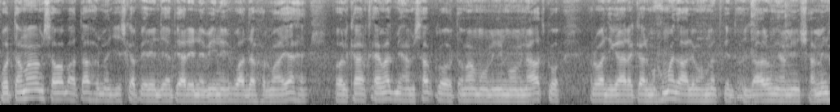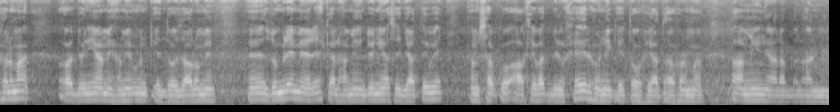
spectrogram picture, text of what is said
وہ تمام ثواب عطا فرما جس کا پیارے پیارے نبی نے وعدہ فرمایا ہے۔ اور قیامت میں ہم سب کو تمام مومن مومنات کو پروردگار کر محمد عال محمد کے دوزاروں میں ہمیں شامل فرما اور دنیا میں ہمیں ان کے دوزاروں میں زمرے میں رہ کر ہمیں دنیا سے جاتے ہوئے ہم سب کو عاقبت بالخیر ہونے کے توفیعہ فرما آمین یا رب العالمین۔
